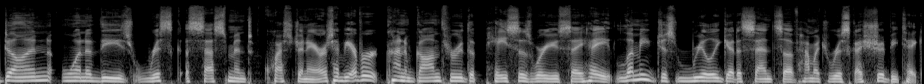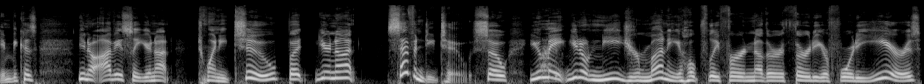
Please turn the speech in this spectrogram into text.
done one of these risk assessment questionnaires? Have you ever kind of gone through the paces where you say, "Hey, let me just really get a sense of how much risk I should be taking"? Because you know, obviously, you're not 22, but you're not 72. So you may you don't need your money hopefully for another 30 or 40 years,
